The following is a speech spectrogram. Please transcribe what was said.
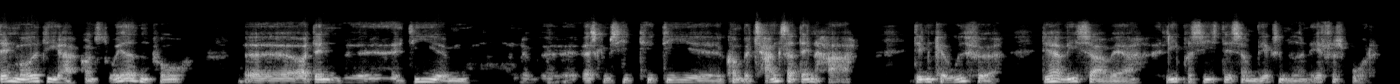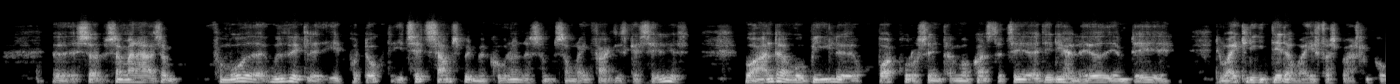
den måde, de har konstrueret den på, øh, og den, øh, de, øh, øh hvad skal man sige, de, de øh, kompetencer, den har, det den kan udføre, det har vist sig at være lige præcis det, som virksomhederne efterspurgte. Øh, så, så man har altså formået at udvikle et produkt i tæt samspil med kunderne, som, som rent faktisk kan sælges. Hvor andre mobile robotproducenter må konstatere, at det, de har lavet, jamen det, det var ikke lige det, der var efterspørgsel på.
